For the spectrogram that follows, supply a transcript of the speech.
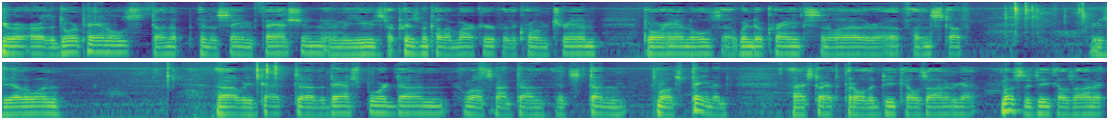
Here are the door panels done up in the same fashion and we used our Prismacolor marker for the chrome trim, door handles, uh, window cranks and all other uh, fun stuff. Here's the other one. Uh, we've got uh, the dashboard done. Well, it's not done. It's done. Well, it's painted. I still have to put all the decals on it. We got most of the decals on it.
